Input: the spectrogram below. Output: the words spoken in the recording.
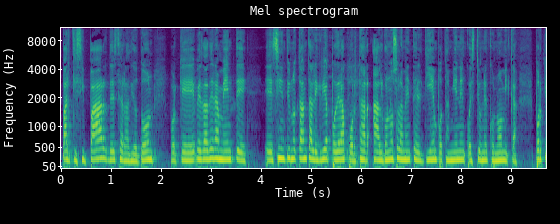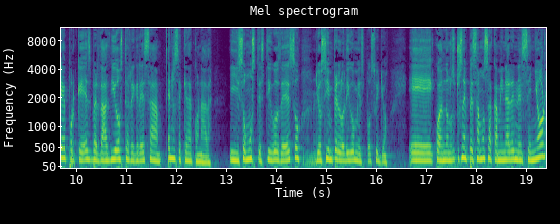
participar de este radiotón, porque verdaderamente eh, siente uno tanta alegría poder aportar algo, no solamente el tiempo, también en cuestión económica. ¿Por qué? Porque es verdad, Dios te regresa, Él no se queda con nada. Y somos testigos de eso. Yo siempre lo digo, mi esposo y yo. Eh, cuando nosotros empezamos a caminar en el Señor,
